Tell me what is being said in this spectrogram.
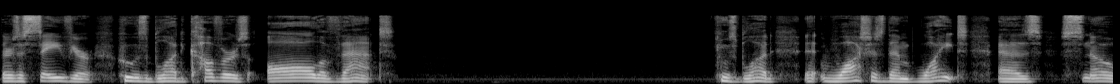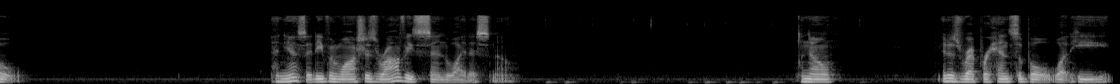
There's a Savior whose blood covers all of that. Whose blood eh, washes them white as snow. And yes, it even washes Ravi's sin white as snow. No, it is reprehensible what he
